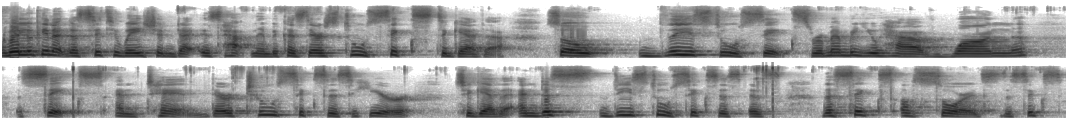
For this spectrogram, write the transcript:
we're looking at the situation that is happening because there's two six together. So these two six, remember you have one, six, and 10. There are two sixes here together. And this these two sixes is the six of swords, the six,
